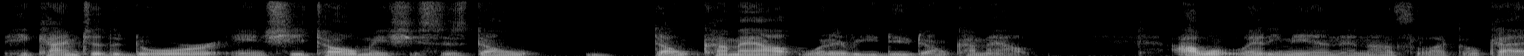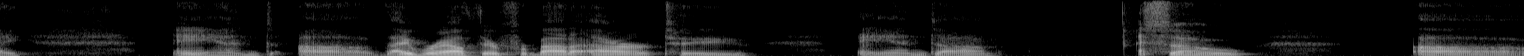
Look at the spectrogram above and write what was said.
he came to the door, and she told me, she says, "Don't, don't come out. Whatever you do, don't come out. I won't let him in." And I was like, "Okay." And uh, they were out there for about an hour or two, and uh, so uh,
